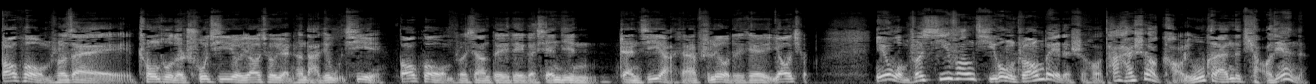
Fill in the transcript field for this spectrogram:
包括我们说在冲突的初期又要求远程打击武器，包括我们说像对这个先进战机啊，像 F 十六的这些要求，因为我们说西方提供装备的时候，他还是要考虑乌克兰的条件的。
